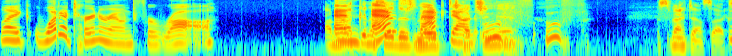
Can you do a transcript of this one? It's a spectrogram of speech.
Like, what a turnaround for Raw I'm and, not gonna say there's no SmackDown. touching it. oof, oof. SmackDown sucks.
